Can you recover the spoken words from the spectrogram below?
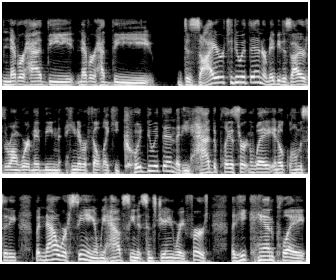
never had the never had the desire to do it then, or maybe desire is the wrong word. Maybe he never felt like he could do it then, that he had to play a certain way in Oklahoma City. But now we're seeing, and we have seen it since January 1st, that he can play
